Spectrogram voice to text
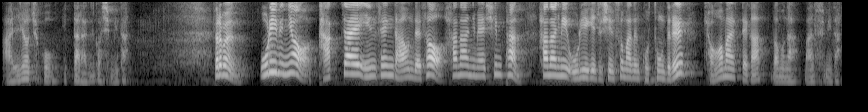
알려주고 있다는 것입니다. 여러분, 우리는요, 각자의 인생 가운데서 하나님의 심판, 하나님이 우리에게 주신 수많은 고통들을 경험할 때가 너무나 많습니다.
